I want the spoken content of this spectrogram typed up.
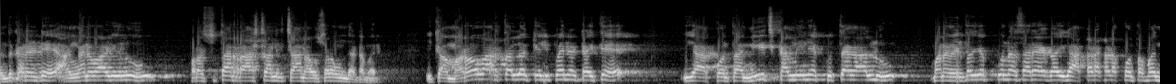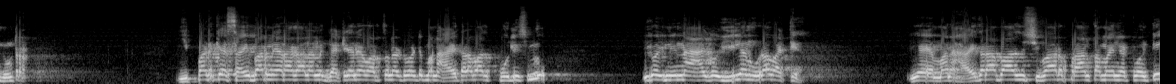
ఎందుకనంటే అంగన్వాడీలు ప్రస్తుతం రాష్ట్రానికి చాలా అవసరం ఉందట మరి. ఇక మరో వార్తల్లోకి వెళ్ళిపోయినట్టయితే ఇక కొంత నీచ్ కమీనే కుత్తగాళ్ళు మనం ఎంత చెప్పుకున్నా సరే ఇక అక్కడక్కడ కొంతమంది ఉంటారు. ఇప్పటికే సైబర్ నేరగాలను గట్టిగానే పడుతున్నటువంటి మన హైదరాబాద్ పోలీసులు ఇగో నిన్న ఇగో వీళ్ళను కూడా పట్టారు. మన హైదరాబాద్ శివారు ప్రాంతమైనటువంటి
